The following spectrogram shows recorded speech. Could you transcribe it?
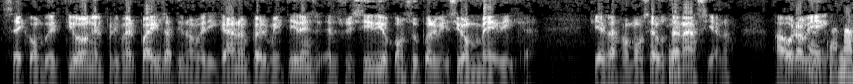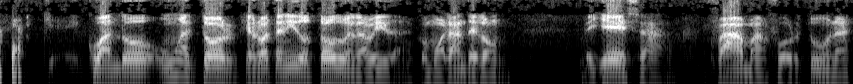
se convirtió en el primer país latinoamericano en permitir el suicidio con supervisión médica, que es la famosa eutanasia, ¿no? Ahora bien, cuando un actor que lo ha tenido todo en la vida, como Alain Delon, belleza, fama, fortuna,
